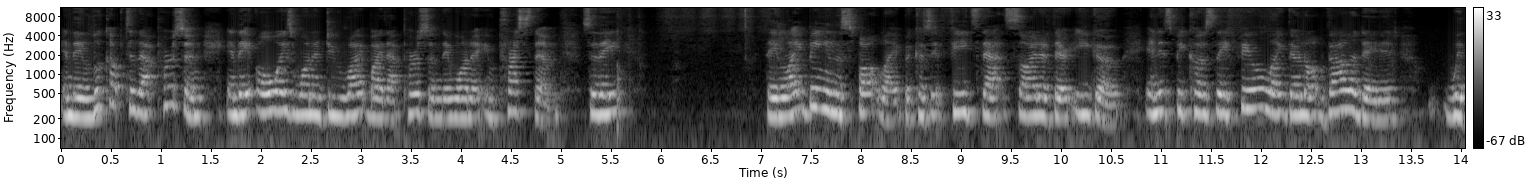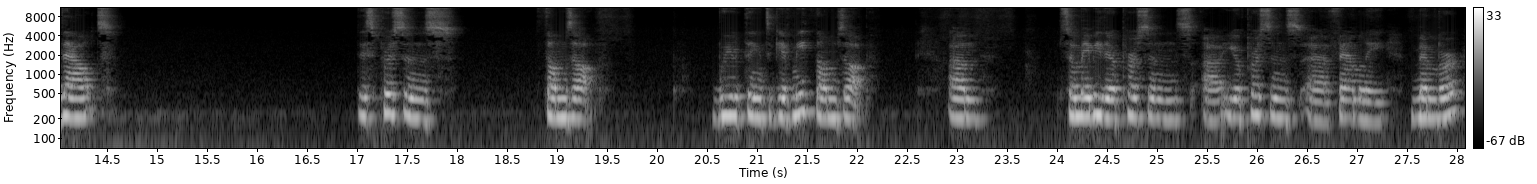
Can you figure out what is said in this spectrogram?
and they look up to that person and they always want to do right by that person. They want to impress them. So they they like being in the spotlight because it feeds that side of their ego. And it's because they feel like they're not validated without this person's thumbs up. Weird thing to give me, thumbs up. Um, so maybe their person's, uh, your person's uh, family member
